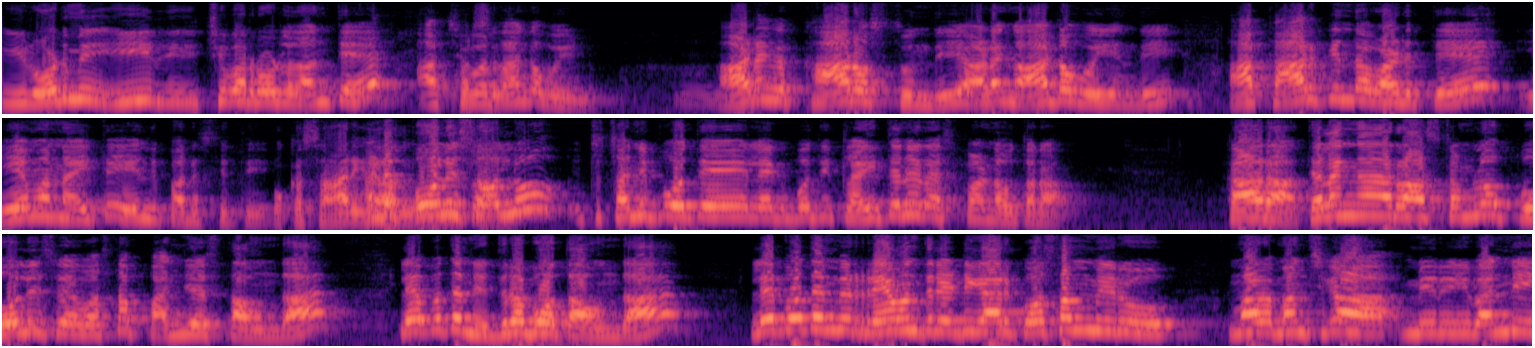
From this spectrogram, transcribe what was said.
ఈ రోడ్డు మీద ఈ ఈ చివరి రోడ్లో అంతే ఆ చివరి దాకా పోయిండు. ఆడంగా కార్ వస్తుంది ఆడంగా ఆటో పోయింది. ఆ కార్ కింద పడితే ఏమన్నా అయితే ఏంది పరిస్థితి? ఒకసారి అంటే పోలీసు వాళ్ళు ఇట్లా చనిపోతే లేకపోతే ఇట్లా అయితేనే రెస్పాండ్ అవుతారా? కారా? తెలంగాణ రాష్ట్రంలో పోలీస్ వ్యవస్థ పనిచేస్తా ఉందా? లేకపోతే నిద్రపోతా ఉందా? లేకపోతే మీరు రేవంత్ రెడ్డి గారి కోసం మీరు మరి మంచిగా మీరు ఇవన్నీ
